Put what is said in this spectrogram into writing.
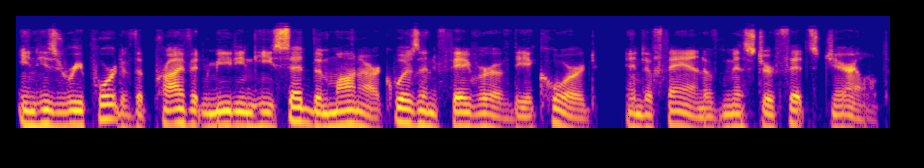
In his report of the private meeting he said the monarch was in favour of the accord, and a fan of Mr. Fitzgerald.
